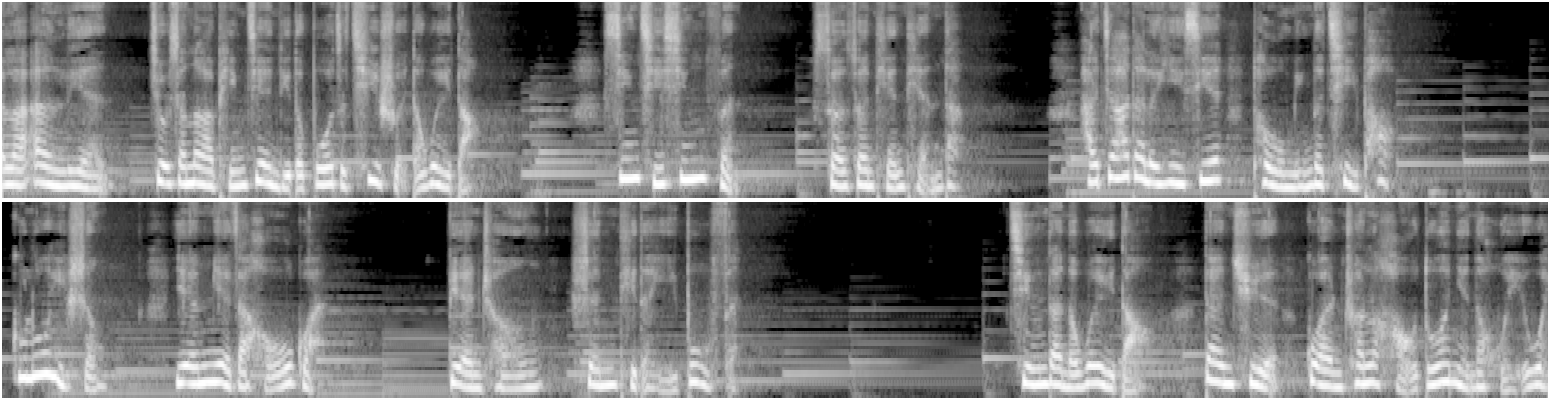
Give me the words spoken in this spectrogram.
原来暗恋。就像那瓶见底的波子汽水的味道，新奇兴奋，酸酸甜甜的，还夹带了一些透明的气泡。咕噜一声，湮灭在喉管，变成身体的一部分。清淡的味道，但却贯穿了好多年的回味。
